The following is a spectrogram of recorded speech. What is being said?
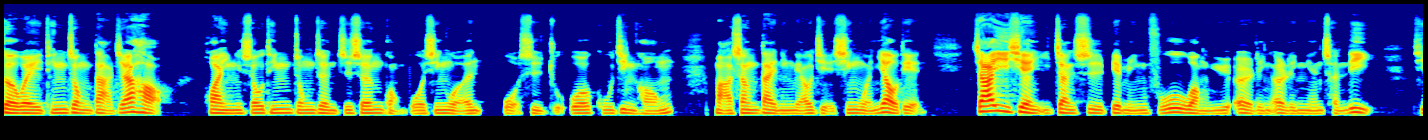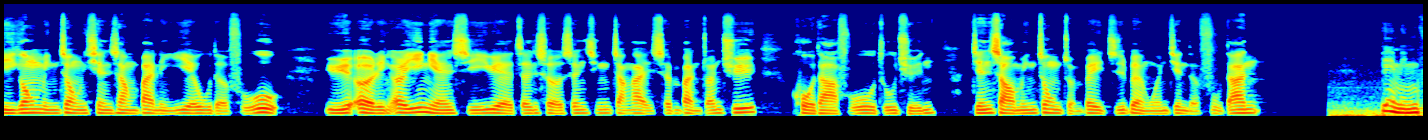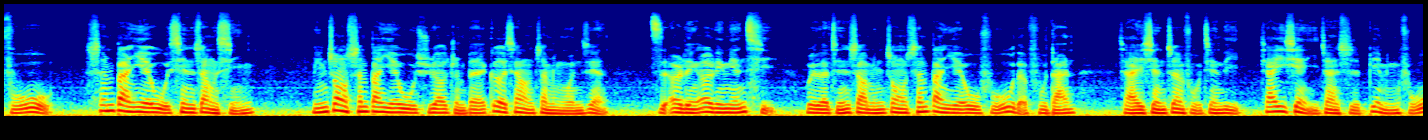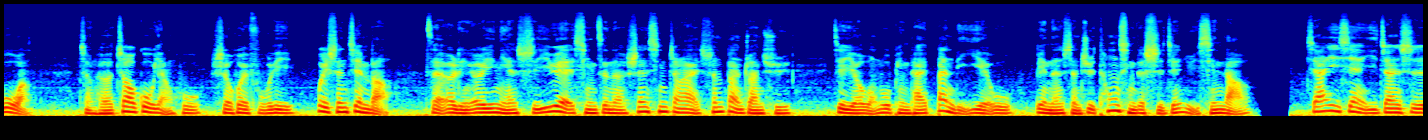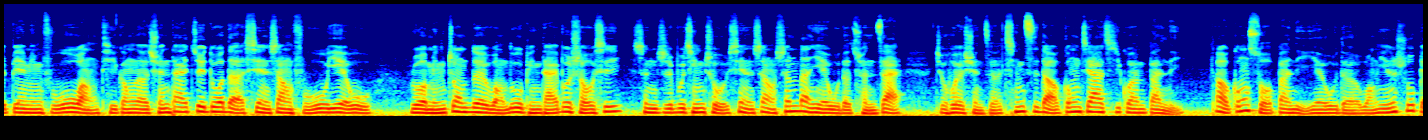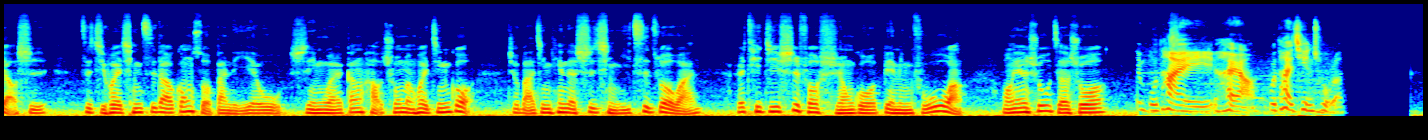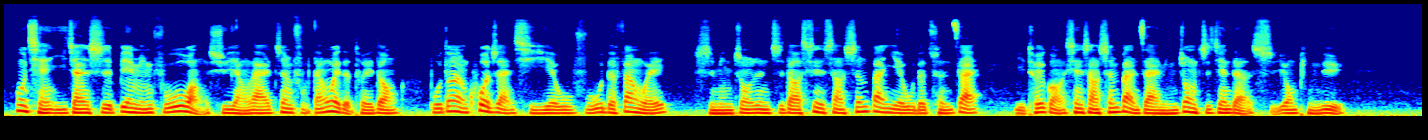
各位听众，大家好，欢迎收听中正之声广播新闻，我是主播辜敬宏，马上带您了解新闻要点。嘉义县一站式便民服务网于二零二零年成立，提供民众线上办理业务的服务。于二零二一年十一月增设身心障碍申办专区，扩大服务族群，减少民众准备纸本文件的负担。便民服务。申办业务线上行，民众申办业务需要准备各项证明文件。自二零二零年起，为了减少民众申办业务服务的负担，嘉义县政府建立嘉义县一站式便民服务网，整合照顾养护、社会福利、卫生健保。在二零二一年十一月新增了身心障碍申办专区，借由网络平台办理业务，便能省去通勤的时间与辛劳。嘉义县一站式便民服务网提供了全台最多的线上服务业务。若民众对网络平台不熟悉，甚至不清楚线上申办业务的存在，就会选择亲自到公家机关办理。到公所办理业务的王延书表示，自己会亲自到公所办理业务，是因为刚好出门会经过，就把今天的事情一次做完。而提及是否使用过便民服务网，王延书则说：“不太，哎呀，不太清楚了。”目前，一站式便民服务网需仰赖政府单位的推动，不断扩展其业务服务的范围，使民众认知到线上申办业务的存在，以推广线上申办在民众之间的使用频率。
